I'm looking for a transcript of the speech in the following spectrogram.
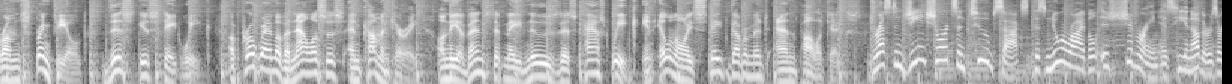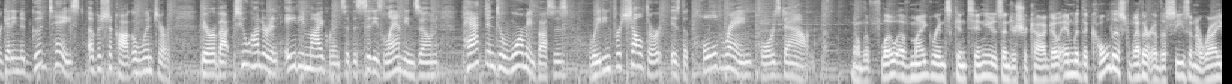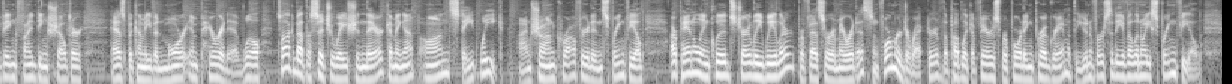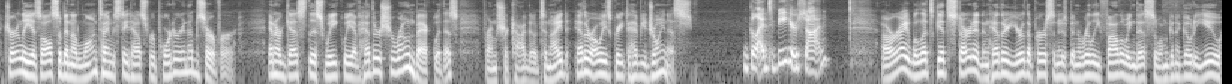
From Springfield, this is State Week, a program of analysis and commentary on the events that made news this past week in Illinois state government and politics. Dressed in jean shorts and tube socks, this new arrival is shivering as he and others are getting a good taste of a Chicago winter. There are about 280 migrants at the city's landing zone, packed into warming buses, waiting for shelter as the cold rain pours down. Now, the flow of migrants continues into Chicago, and with the coldest weather of the season arriving, finding shelter has become even more imperative. We'll talk about the situation there coming up on State Week. I'm Sean Crawford in Springfield. Our panel includes Charlie Wheeler, Professor Emeritus and former Director of the Public Affairs Reporting Program at the University of Illinois Springfield. Charlie has also been a longtime State House reporter and observer. And our guest this week, we have Heather Cherone back with us from Chicago tonight. Heather, always great to have you join us. Glad to be here, Sean. All right, well, let's get started. And Heather, you're the person who's been really following this, so I'm going to go to you.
